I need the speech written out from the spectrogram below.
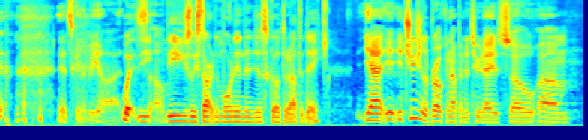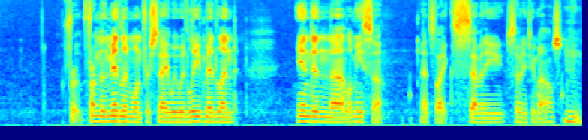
it's gonna be hot. What do you, so. do you usually start in the morning and just go throughout the day? Yeah, it, it's usually broken up into two days. So, um, fr- from the Midland one for say, we would leave Midland, end in uh, Lamesa. That's like 70, 72 miles, Mm.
